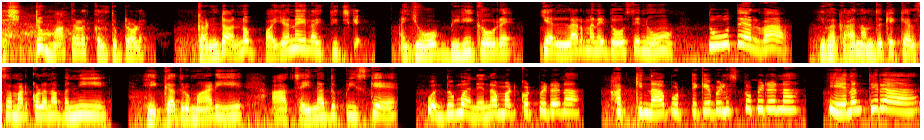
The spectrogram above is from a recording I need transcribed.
ಎಷ್ಟು ಮಾತಾಡೋದು ಕಲ್ತುಬಿಟ್ಟವಳೆ ಗಂಡ ಅನ್ನೋ ಭಯನೇ ಇಲ್ಲ ಇತ್ತೀಚೆಗೆ. ಅಯ್ಯೋ, ಬಿಡಿ ಗೌರೆ ಎಲ್ಲರ ಮನೆ ದೋಸೆನು ತೂತೆ ಅಲ್ವಾ? ಇವಾಗ ನಮ್ದಕ್ಕೆ ಕೆಲಸ ಮಾಡ್ಕೊಳ್ಳೋಣ ಬನ್ನಿ. ಹೇಗಾದ್ರೂ ಮಾಡಿ, ಆ ಚೈನಾದು ಪೀಸ್ಗೆ ಒಂದು ಮನೆನ ಮಾಡ್ಕೊಟ್ಬಿಡೋಣ. ಹಕ್ಕಿನ ಬುಟ್ಟಿಗೆ ಬೆಳೆಸ್ಕೊಬಿಡೋಣ. ಏನಂತೀರಾ?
